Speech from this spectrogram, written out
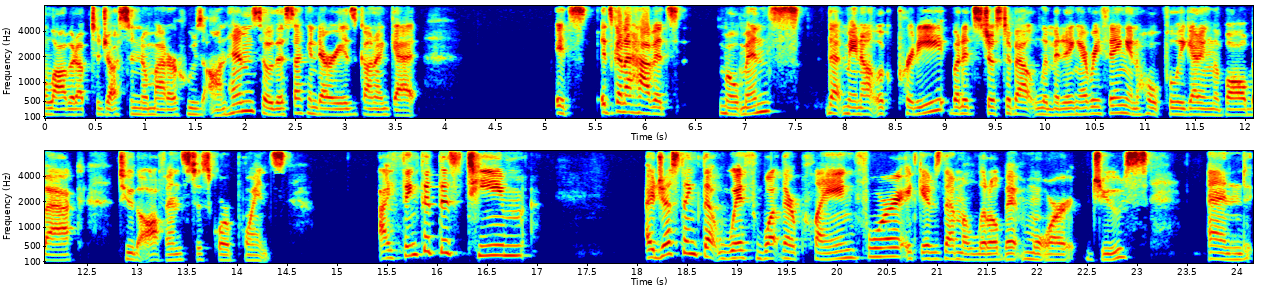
to lob it up to Justin no matter who's on him. So the secondary is to get it's it's to have its moments that may not look pretty, but it's just about limiting everything and hopefully getting the ball back to the offense to score points. I think that this team, I just think that with what they're playing for, it gives them a little bit more juice. And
